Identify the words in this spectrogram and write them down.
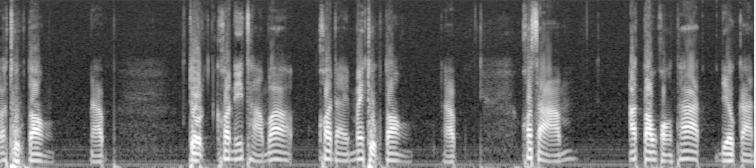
ก็ถูกต้องนะครับโจทย์ข้อนี้ถามว่าข้อใดไม่ถูกต้องนะครับ ข้อ 3 อะตอมของธาตุเดียวกัน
